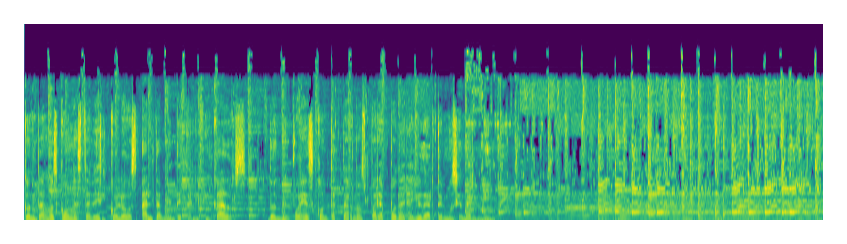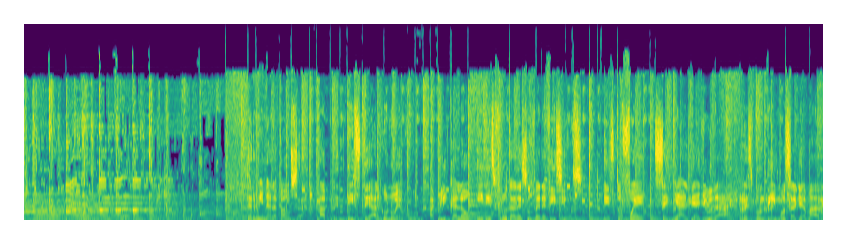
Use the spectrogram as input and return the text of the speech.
Contamos con un staff de psicólogos altamente calificados, donde puedes contactarnos para poder ayudarte emocionalmente. Termina la pausa. Aprendiste algo nuevo. Aplícalo y disfruta de sus beneficios. Esto fue Señal de Ayuda. Respondimos al llamado.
